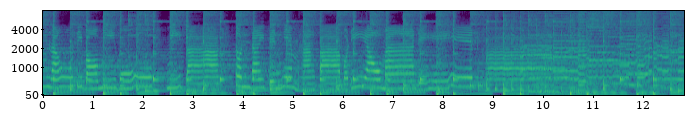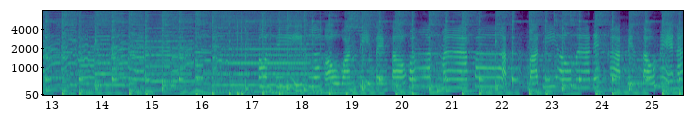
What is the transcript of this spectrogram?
มเหล่าที่บ่มีหู มีตา ต้นใดเป็นแง้มห่างตาบ่ไดีเอามาเด็ดขาดต้นตีเครือเขาวันที่แต่งตาวันมาปาด บาดีเอามาเด็ดขาดเป็นเสาแม่น้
